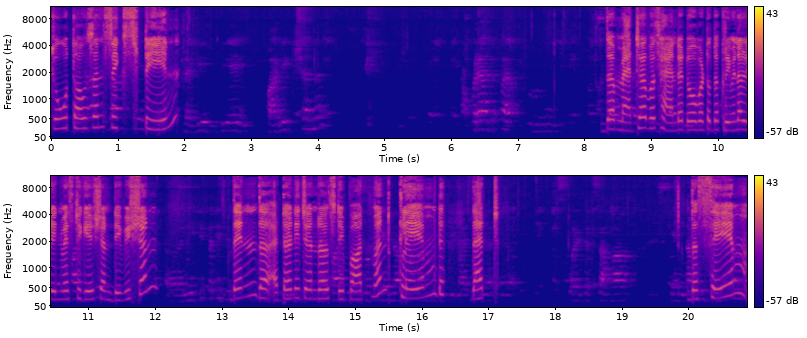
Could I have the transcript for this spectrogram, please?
2016 the matter was handed over to the criminal investigation division then the Attorney General's department claimed that the same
